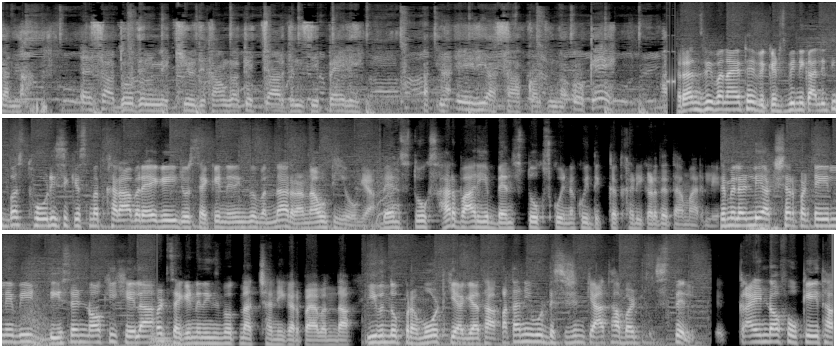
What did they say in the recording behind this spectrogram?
करना। ऐसा दो दिन में खेल दिखाऊँगा कि चार दिन से पहले अपना एरिया साफ़ कर दूँगा ओके रन भी बनाए थे विकेट्स भी निकाली थी, बस थोड़ी सी किस्मत खराब रह गई, जो सेकंड इनिंग्स में बंदा रन आउट ही हो गया। बेन स्टोक्स हर बार ये बेन स्टोक्स कोई ना कोई दिक्कत खड़ी कर देता है हमारे लिए। सिमिलरली अक्षर पटेल ने भी डिसेंट नॉक ही खेला बट सेकंड इनिंग्स में उतना अच्छा नहीं कर पाया बंदा। इवन दो प्रमोट किया गया था, पता नहीं वो डिसीज़न क्या था but still kind of okay था।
